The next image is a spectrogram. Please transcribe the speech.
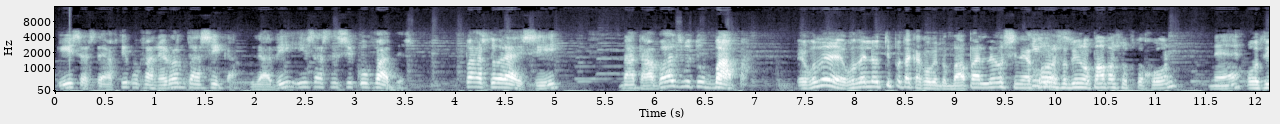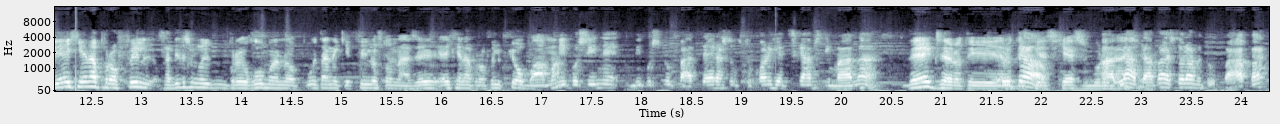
είσαστε αυτοί που φανερώνουν τα σίκα. Δηλαδή είσαστε συκοφάντε. Πας τώρα εσύ να τα βάλεις με τον Πάπα. Εγώ δεν, εγώ δεν λέω τίποτα κακό για τον Πάπα, λέω Τι συνεχώς λες; ότι είναι ο Πάπας των Φτωχών, Ναι. ότι έχει ένα προφίλ, σε αντίθεση με τον προηγούμενο που ήταν και φίλος των Ναζί, έχει ένα προφίλ πιο Ομπάμα. Μήπως είναι, μήπως είναι ο πατέρας των φτωχών γιατί σκάφει τη μάνα; Δεν ξέρω τι Ρωτάω. ερωτικές σχέσεις μπορεί να Αλλά έχει. τα βάζεις τώρα με τον Πάπα,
